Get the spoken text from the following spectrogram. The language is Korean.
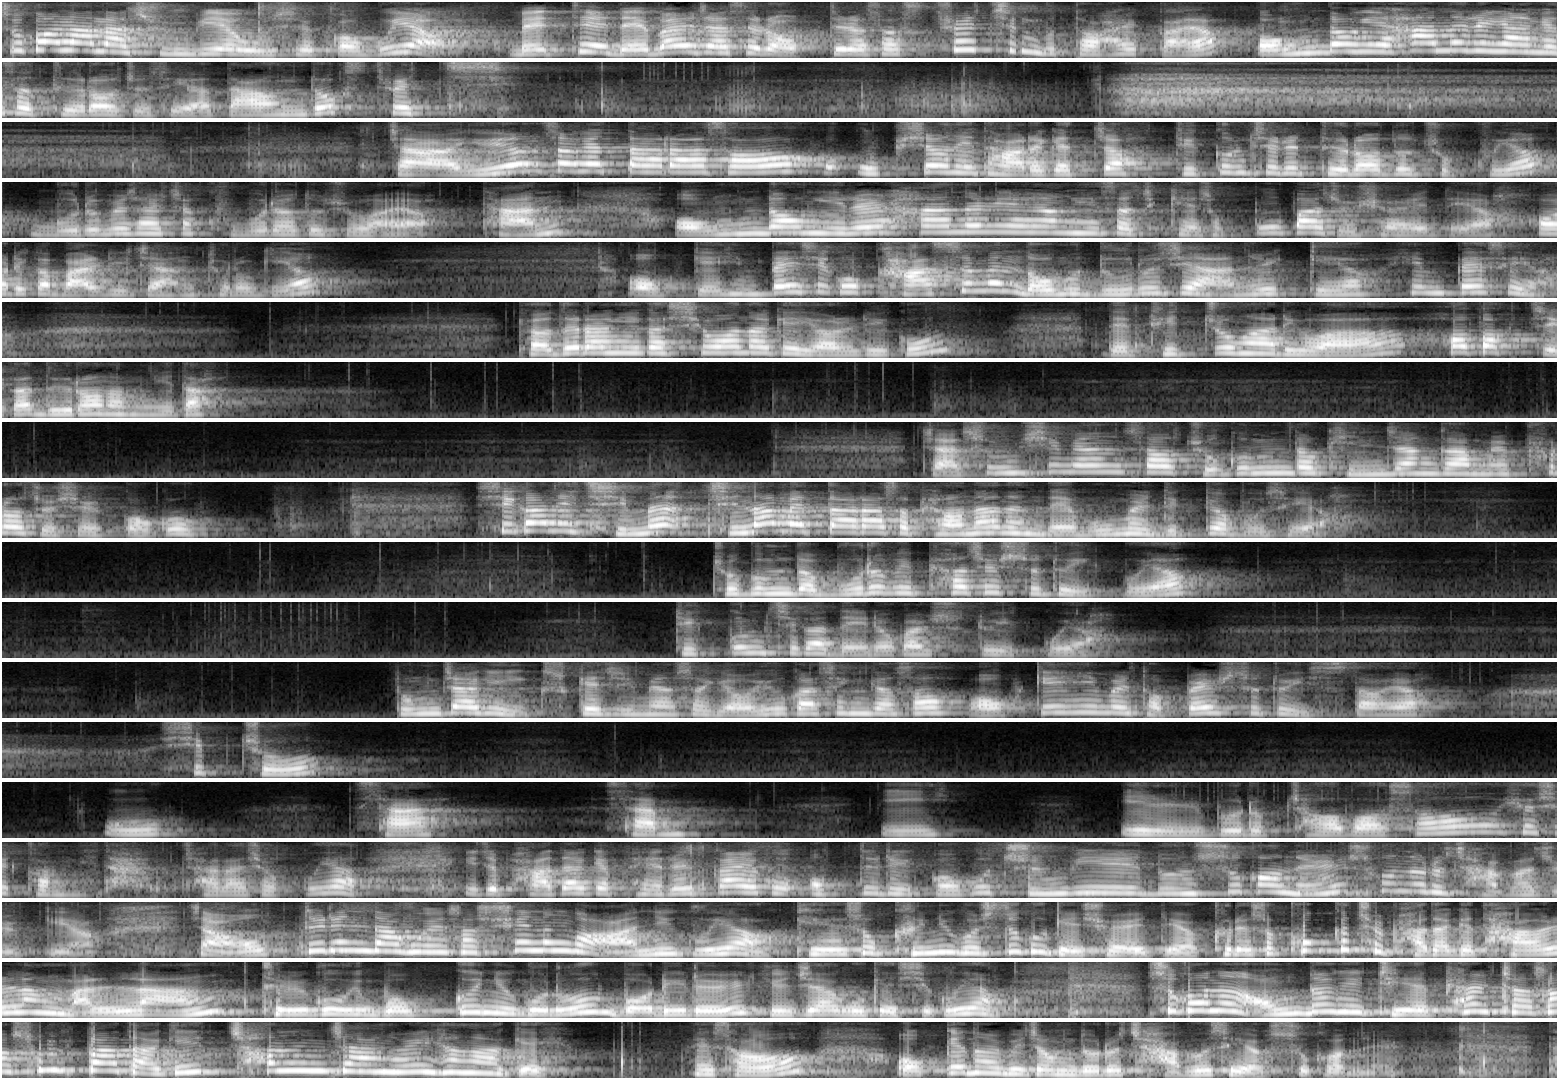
수건 하나 준비해 오실 거고요. 매트에 네 발 자세로 엎드려서 스트레칭부터 할까요? 엉덩이 하늘을 향해서 들어주세요. 다운독 스트레치. 자, 유연성에 따라서 옵션이 다르겠죠? 뒤꿈치를 들어도 좋고요. 무릎을 살짝 구부려도 좋아요. 단, 엉덩이를 하늘을 향해서 계속 뽑아주셔야 돼요. 허리가 말리지 않도록이요. 어깨 힘 빼시고 가슴은 너무 누르지 않을게요. 힘 빼세요. 겨드랑이가 시원하게 열리고 내 뒷종아리와 허벅지가 늘어납니다. 자, 숨 쉬면서 조금 더 긴장감을 풀어 주실 거고, 시간이 지마, 지남에 따라서 변하는 내 몸을 느껴보세요. 조금 더 무릎이 펴질 수도 있고요. 뒤꿈치가 내려갈 수도 있고요. 동작이 익숙해지면서 여유가 생겨서 어깨 힘을 더 뺄 수도 있어요. 10초. 5, 4, 3, 2, 1. 무릎 접어서 휴식합니다. 잘하셨고요. 이제 바닥에 배를 깔고 엎드릴 거고 준비해둔 수건을 손으로 잡아줄게요. 자, 엎드린다고 해서 쉬는 거 아니고요. 계속 근육을 쓰고 계셔야 돼요. 그래서 코끝을 바닥에 닿을랑 말랑 들고 목 근육으로 머리를 유지하고 계시고요. 수건은 엉덩이 뒤에 펼쳐서 손바닥이 천장을 향하게 해서 어깨 넓이 정도로 잡으세요, 수건을.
